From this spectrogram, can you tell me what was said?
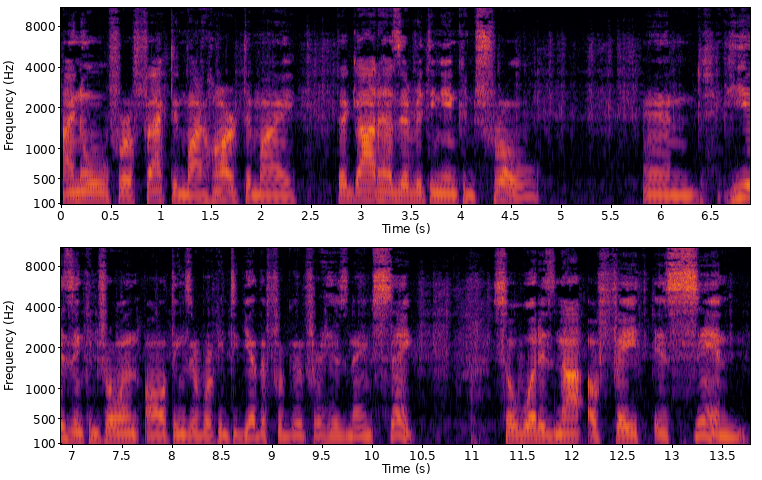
I know for a fact in my heart that my that God has everything in control and he is in control and all things are working together for good for his name's sake. So what is not of faith is sin.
